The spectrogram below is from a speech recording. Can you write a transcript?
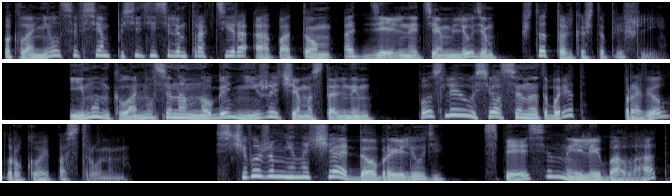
поклонился всем посетителям трактира, а потом отдельно тем людям, что только что пришли. Им он кланялся намного ниже, чем остальным. После уселся на табурет, провел рукой по струнам. «С чего же мне начать, добрые люди? С песен или баллад?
